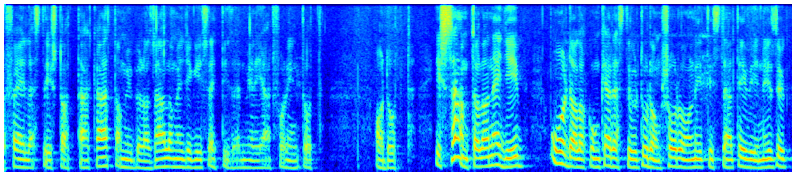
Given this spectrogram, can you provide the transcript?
fejlesztést adták át, amiből az állam 1,1 milliárd forintot adott. És számtalan egyéb oldalakon keresztül tudom sorolni, tisztelt tévénézők,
